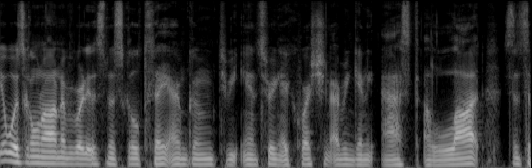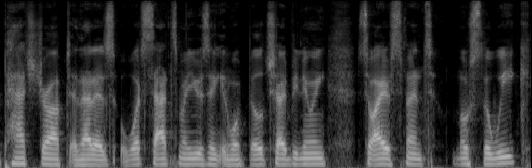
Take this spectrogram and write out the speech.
Yo, what's going on, everybody? This is Mystical. Today, I'm going to be answering a question I've been getting asked a lot since the patch dropped, and that is, what stats am I using and what build should I be doing? So, I have spent most of the week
